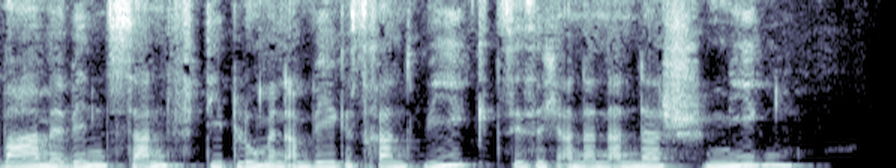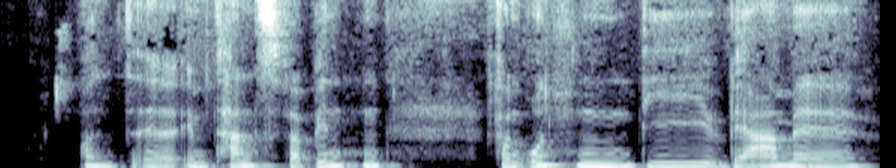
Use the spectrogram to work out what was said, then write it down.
warme Wind sanft die Blumen am Wegesrand wiegt, sie sich aneinander schmiegen und äh, im Tanz verbinden von unten die Wärme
